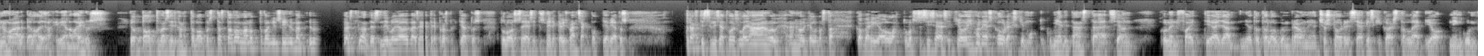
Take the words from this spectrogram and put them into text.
NHL-pelaajaakin vielä vaihdossa. Jotta ottavan siitä kannattaa luopua. Tässä tavallaan ottavakin siinä hyvä, hyvässä tilanteessa. Niillä on jo hyvä sentriprospektia tuossa tulossa ja sitten jos niille kävisi vähän jackpottia vielä tuossa draftissa, niin sieltä voisi olla ihan NHL, NHL-kelpoista kaveria olla tulossa sisään. Sitten jo ihan edes kaudeksikin, mutta kun mietitään sitä, että siellä on Colin Fightia ja, ja tota Logan Brownia ja Josh Norrisia keskikaistalle jo niin kuin,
